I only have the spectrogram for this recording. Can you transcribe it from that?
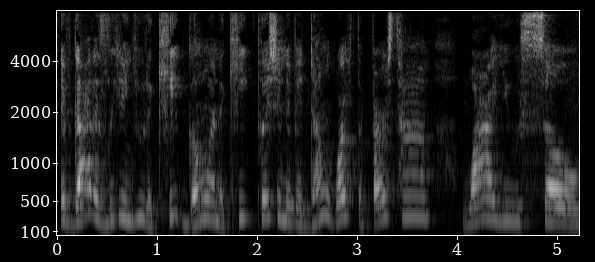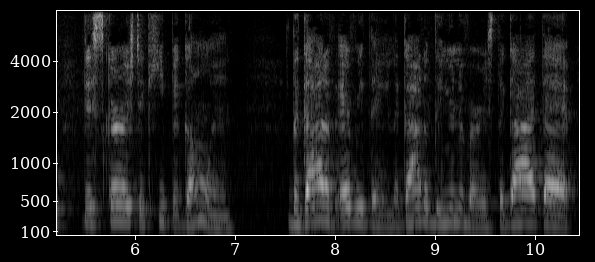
if God is leading you to keep going, to keep pushing, if it don't work the first time, why are you so discouraged to keep it going? The God of everything, the God of the universe, the God that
